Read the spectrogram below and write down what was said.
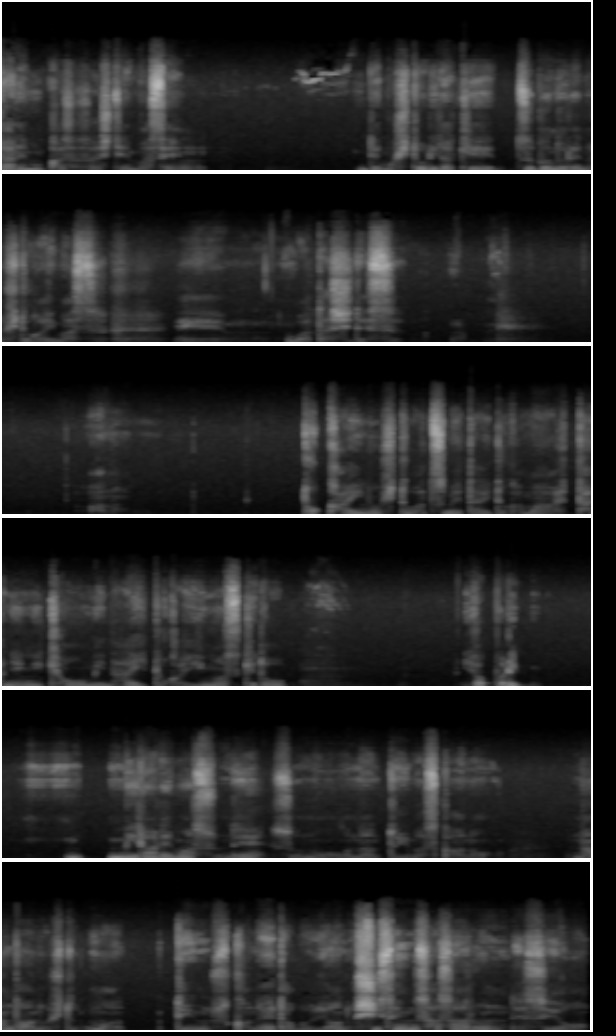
誰も傘さしてません。でも一人だけずぶ濡れの人がいます、えー、私です。あの都会の人は冷たいとかまあ他人に興味ないとか言いますけどやっぱり見られますね。その何と言いますかあのなんだあの人まあていうんですかね。多分あの視線刺さるんですよ。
